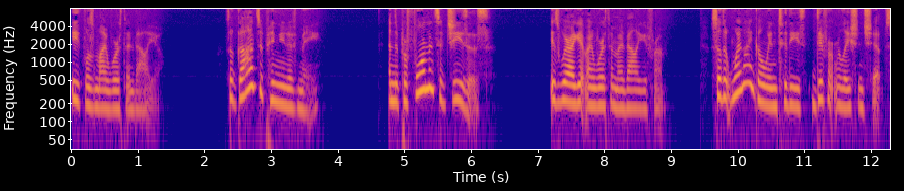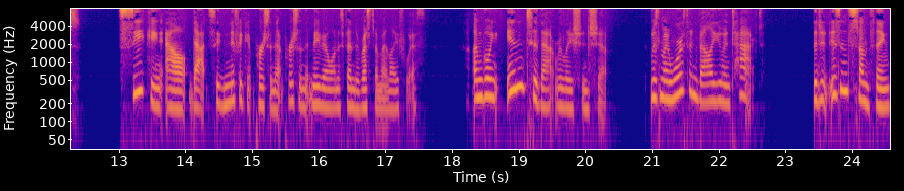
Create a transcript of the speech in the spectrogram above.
equals my worth and value. So, God's opinion of me and the performance of Jesus is where I get my worth and my value from. So that when I go into these different relationships, seeking out that significant person, that person that maybe I want to spend the rest of my life with. I'm going into that relationship with my worth and value intact. That it isn't something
